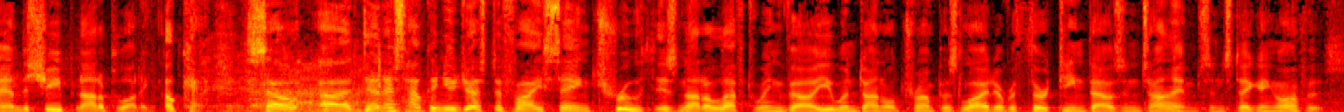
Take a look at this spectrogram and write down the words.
And the sheep not applauding. Okay. So, uh, Dennis, how can you justify saying truth is not a left wing value when Donald Trump has lied over 13,000 times since taking office?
